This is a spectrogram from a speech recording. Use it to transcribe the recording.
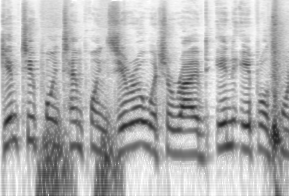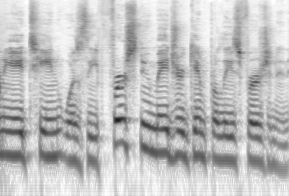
GIMP 2.10.0, which arrived in April 2018, was the first new major GIMP release version version in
